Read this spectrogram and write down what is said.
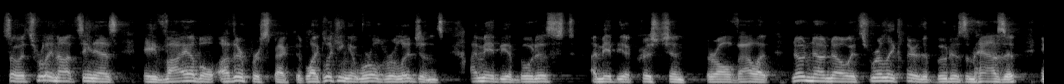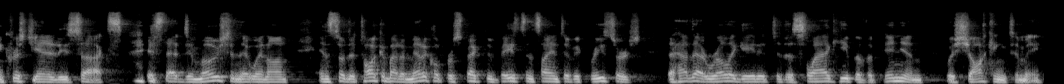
So it's really not seen as a viable other perspective, like looking at world religions. I may be a Buddhist, I may be a Christian, they're all valid. No, no, no. It's really clear that Buddhism has it and Christianity sucks. It's that demotion that went on. And so to talk about a medical perspective based in scientific research, to have that relegated to the slag heap of opinion was shocking to me.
